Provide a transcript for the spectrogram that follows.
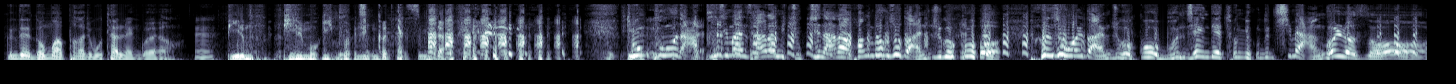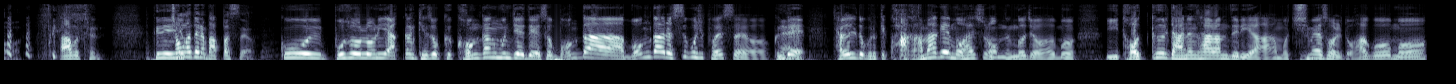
근데 너무 아파가지고 못 할랜 거예요. 네. 빌, 빌목이 부러진 것 같습니다. 통풍은 아프지만 사람이 죽진 않아. 황병서도 안 죽었고, 현송월도 안 죽었고, 문재인 대통령도 치매 안 걸렸어. 아무튼, 근데 청와대는 바빴어요. 그 보수 언론이 약간 계속 그 건강 문제에 대해서 뭔가 뭔가를 쓰고 싶어 했어요. 근데 네. 자기들도 그렇게 과감하게 뭐 할 수는 없는 거죠. 뭐 이 덧글 다는 사람들이야 뭐 치매설도 하고 뭐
